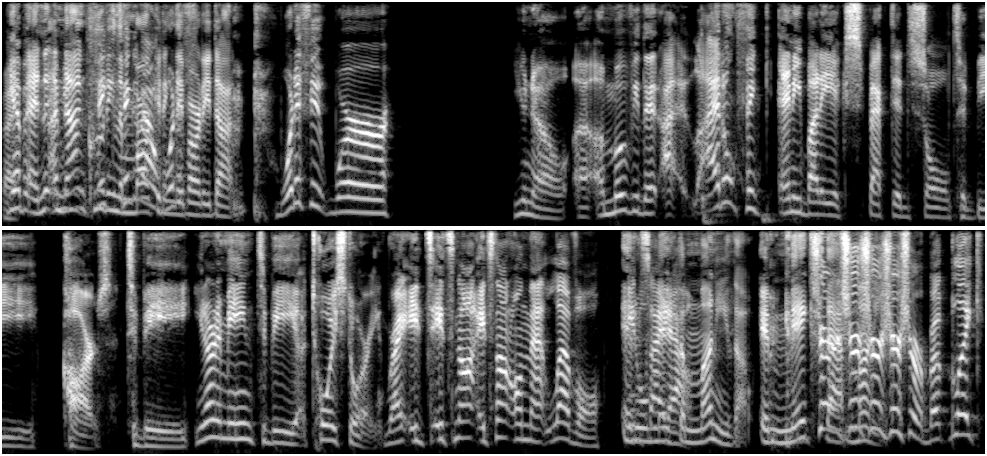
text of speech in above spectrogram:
Right. Yeah, but and, I mean, not think- including the think about marketing they've if- already done. What if it were, you know, a, a movie that I I don't think anybody expected Soul to be Cars, to be, you know what I mean, to be a Toy Story, right? It's it's not it's not on that level. It will make Out. the money though. It makes sure, that sure, money. sure, sure, sure. But like,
